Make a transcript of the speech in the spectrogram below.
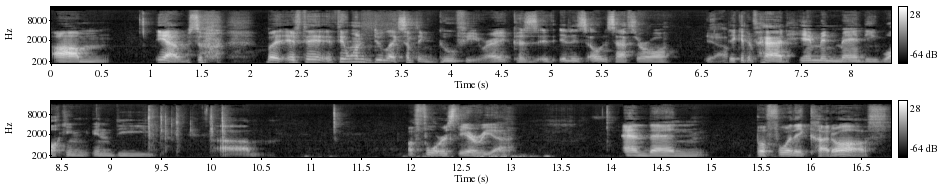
Um, yeah. So, but if they if they want to do like something goofy, right? Because it, it is Otis after all. Yeah. They could have had him and Mandy walking in the um, a forest area, and then before they cut off,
